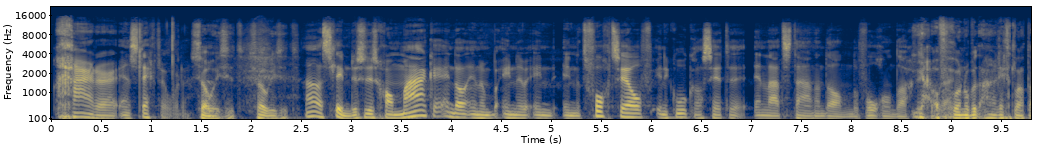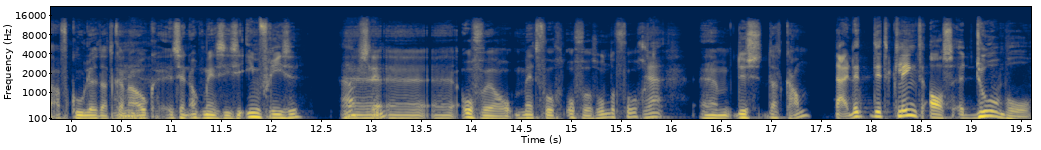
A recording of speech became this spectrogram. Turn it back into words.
gaarder en slechter worden. Zo is het. Zo is het. Ah, slim. Dus is gewoon maken en dan in, een, in, de, in, in het vocht zelf in de koelkast zetten en laten staan en dan de volgende dag Ja, of gebruiken. gewoon op het aanrecht laten afkoelen. Dat kan Ah, ook. Er zijn ook mensen die ze invriezen. Oh, Eh, eh, eh, ofwel met vocht, ofwel zonder vocht. Ja. Ehm, dus dat kan. Nou, dit, dit klinkt als doable,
